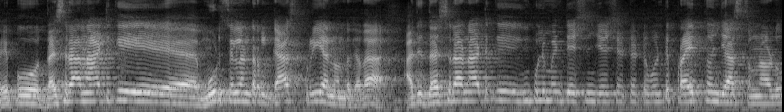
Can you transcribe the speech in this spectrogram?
రేపు దసరా నాటికి మూడు సిలిండర్లు గ్యాస్ ఫ్రీ అని ఉంది కదా అది దసరా నాటికి ఇంప్లిమెంటేషన్ చేసేటటువంటి ప్రయత్నం చేస్తున్నాడు.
